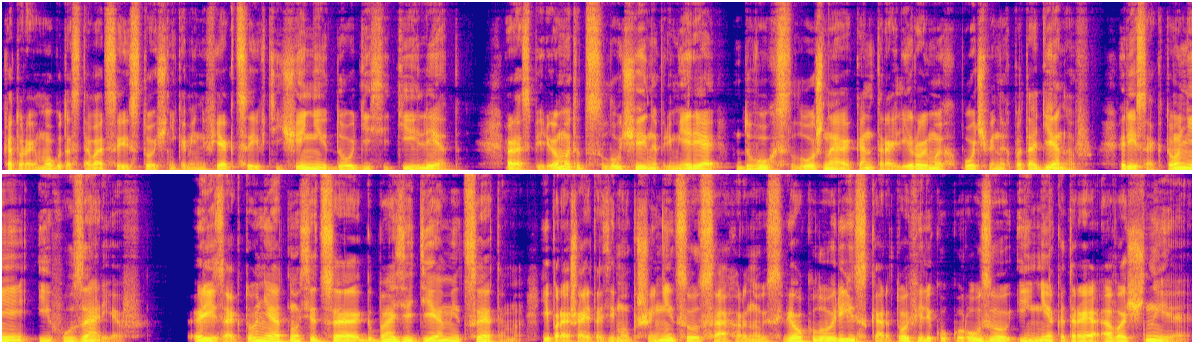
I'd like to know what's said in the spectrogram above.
которые могут оставаться источниками инфекции в течение до 10 лет. Разберем этот случай на примере двух сложно контролируемых почвенных патогенов – рисоктонии и фузариев. Ризоктония относится к базе диамицетом и поражает озимую пшеницу, сахарную свеклу, рис, картофель, кукурузу и некоторые овощные.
